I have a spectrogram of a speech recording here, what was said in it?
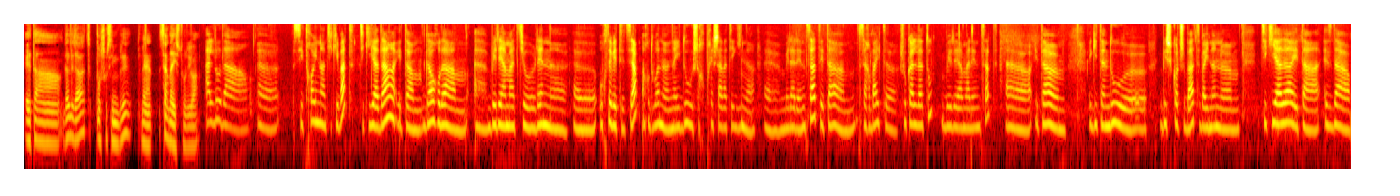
Eta galdera bat, oso simple, benen, zer da historioa? Aldo da uh, Citroena tiki bat, tikia da, eta gaur da uh, bere amatioren uh, urte betetzea. Orduan nahi du sorpresa bat egin uh, beraren zat, eta um, zerbait uh, sukaldatu bere amaren zat. Uh, eta um, egiten du uh, biskots bat, baina um, tikia da eta ez da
